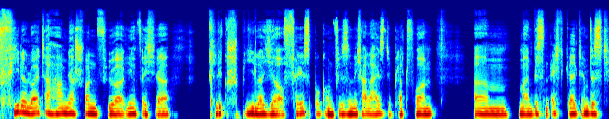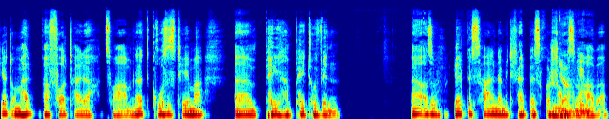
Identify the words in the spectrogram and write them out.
viele Leute haben ja schon für irgendwelche Klickspiele hier auf Facebook und wie sie nicht alle heißen, die Plattformen, ähm, mal ein bisschen Echtgeld investiert, um halt ein paar Vorteile zu haben. Ne? Großes Thema ähm, Pay, Pay to Win. Ja, also Geld bezahlen, damit ich halt bessere Chancen ja, habe.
